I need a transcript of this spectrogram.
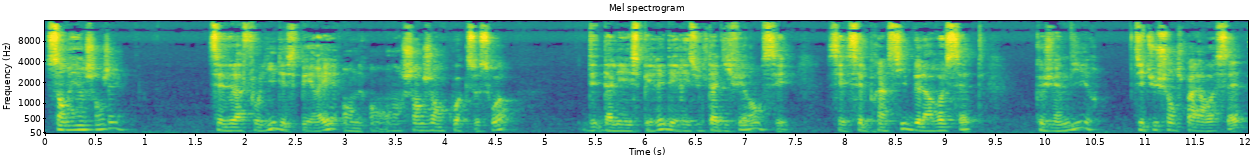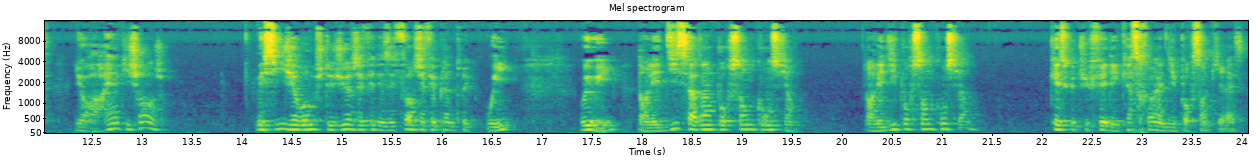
sans rien changer. C'est de la folie d'espérer, en, changeant quoi que ce soit, d'aller espérer des résultats différents. C'est, c'est, le principe de la recette que je viens de dire. Si tu changes pas la recette, il n'y aura rien qui change. Mais si, Jérôme, je te jure, j'ai fait des efforts, j'ai fait plein de trucs. Oui, oui, oui, dans les 10 à 20% de conscients. Dans les 10% de conscients qu'est-ce que tu fais des 90% qui restent?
